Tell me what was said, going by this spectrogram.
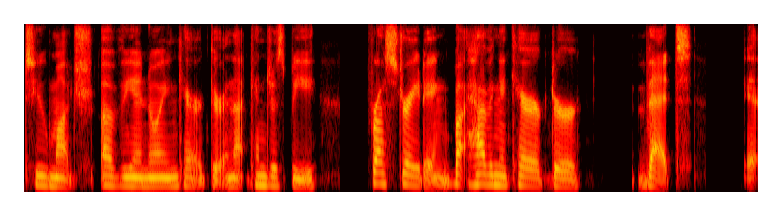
too much of the annoying character, and that can just be frustrating. But having a character that, eh,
